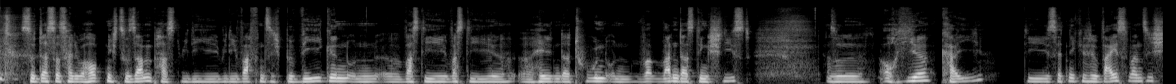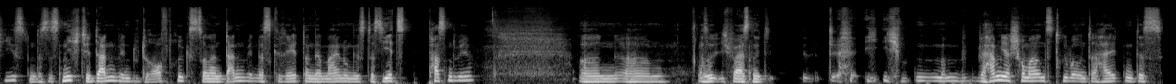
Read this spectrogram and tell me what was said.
so dass das halt überhaupt nicht zusammenpasst, wie die, wie die Waffen sich bewegen und äh, was die, was die äh, Helden da tun und wann das Ding schießt. Also auch hier KI die Setnikische weiß, wann sie schießt. Und das ist nicht dann, wenn du drauf drückst, sondern dann, wenn das Gerät dann der Meinung ist, dass jetzt passend wäre. Und ähm, also ich weiß nicht, ich, ich, wir haben ja schon mal uns drüber unterhalten, dass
